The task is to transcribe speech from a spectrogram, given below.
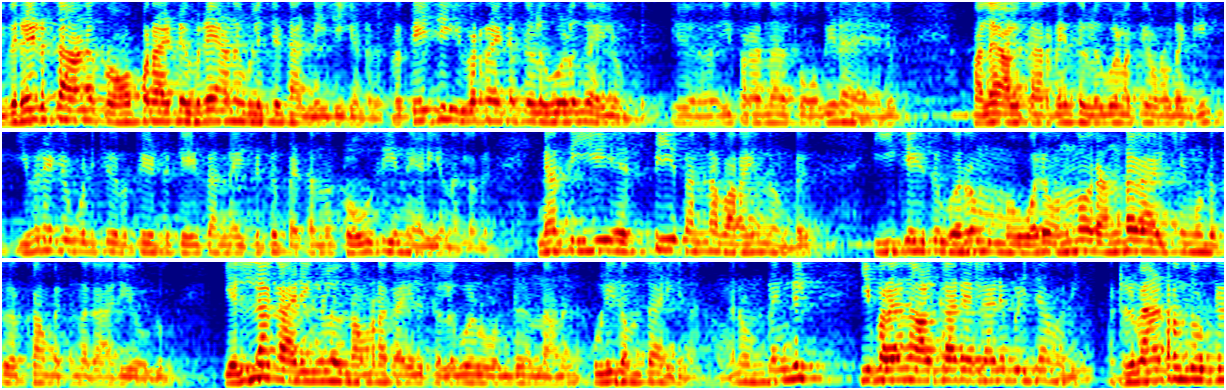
ഇവരുടെ അടുത്താണ് പ്രോപ്പറായിട്ട് ഇവരെയാണ് വിളിച്ചിട്ട് അന്വേഷിക്കേണ്ടത്. പ്രത്യേകിച്ച് ഇവരുടെയൊക്കെ തെളിവുകളും കയ്യിലുണ്ട്. ഈ പറയുന്ന സോബിയുടെ ആയാലും പല ആൾക്കാരുടെയും തെളിവുകളൊക്കെ ഉണ്ടെങ്കിൽ ഇവരെയൊക്കെ പിടിച്ച് നിർത്തിയിട്ട് കേസ് അന്വേഷിച്ചിട്ട് പെട്ടെന്ന് ക്ലോസ് ചെയ്യുന്നതായിരിക്കും നല്ലത്. ഇതിനകത്ത് ഈ എസ് പി തന്നെ പറയുന്നുണ്ട് ഈ കേസ് വെറും ഒരു ഒന്നോ രണ്ടോ ആഴ്ചയും കൊണ്ട് തീർക്കാൻ പറ്റുന്ന കാര്യമേ ഉള്ളൂ. എല്ലാ കാര്യങ്ങളും നമ്മുടെ കയ്യിൽ തെളിവുകൾ ഉണ്ട് എന്നാണ് പുള്ളി സംസാരിക്കുന്നത്. അങ്ങനെ ഉണ്ടെങ്കിൽ ഈ പറയുന്ന ആൾക്കാരെ എല്ലാവരും പിടിച്ചാൽ മതി. ട്രിവാൻഡ്രം തൊട്ട്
